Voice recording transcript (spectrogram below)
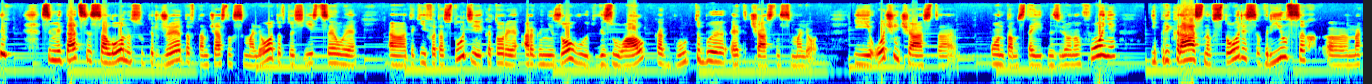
с имитацией салона суперджетов, там частных самолетов, то есть есть целые а, такие фотостудии, которые организовывают визуал, как будто бы это частный самолет. И очень часто он там стоит на зеленом фоне, и прекрасно в сторис, в рилсах э, на,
